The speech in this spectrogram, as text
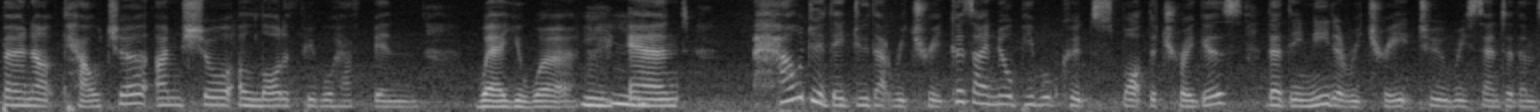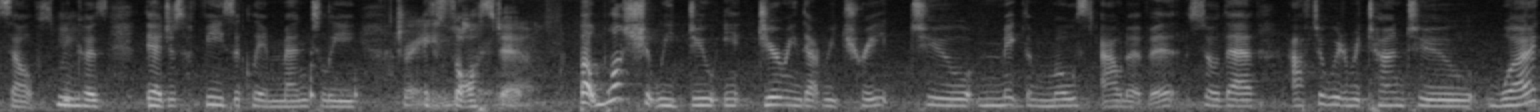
burnout culture, I'm sure a lot of people have been where you were. And how do they do that retreat? Because I know people could spot the triggers that they need a retreat to recenter themselves hmm. because they're just physically and mentally Drained, exhausted. yeah. But what should we do in, during that retreat to make the most out of it so that after we return to work,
